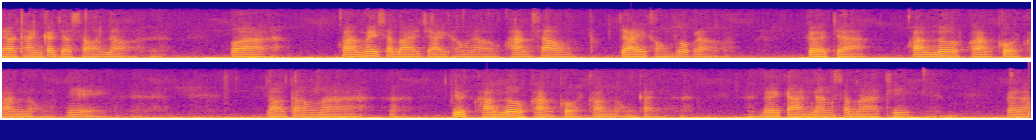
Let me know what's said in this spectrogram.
แล้วท่านก็จะสอนเราว่าความไม่สบายใจของเรา ความเศร้าใจของพวกเรา เกิดจากความโลภความโกรธความหลงนี่เอง เราต้องมาหยุดความโลภความโกรธความหลงกัน ด้วยการนั่งสมาธิ เวลา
